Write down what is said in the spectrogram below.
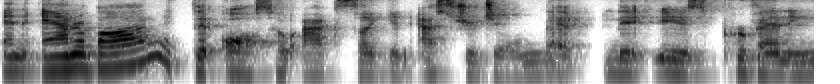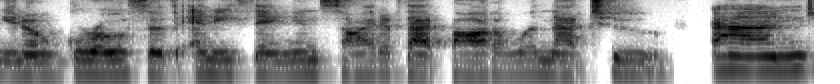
an antibiotic that also acts like an estrogen that, that is preventing you know growth of anything inside of that bottle and that tube. And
